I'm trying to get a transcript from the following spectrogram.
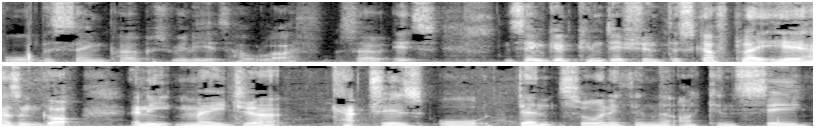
for the same purpose really its whole life. So it's it's in good condition. The scuff plate here hasn't got any major catches or dents or anything that I can see.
